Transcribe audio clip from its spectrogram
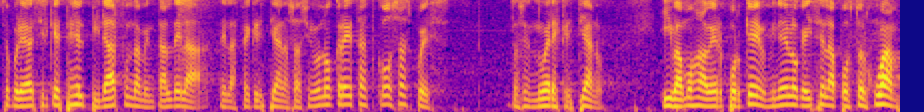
se podría decir que este es el pilar fundamental de la, de la fe cristiana. O sea, si uno no cree estas cosas, pues entonces no eres cristiano. Y vamos a ver por qué. Miren lo que dice el apóstol Juan.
